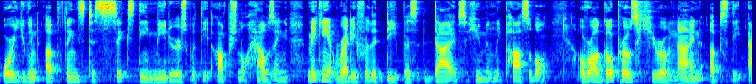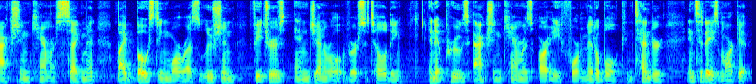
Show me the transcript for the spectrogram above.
or you can up things to 60 meters with the optional housing, making it ready for the deepest dives humanly possible. Overall, GoPro's Hero 9 ups the action camera segment by boasting more resolution, features, and general versatility, and it proves action cameras are a formidable contender in today's market.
